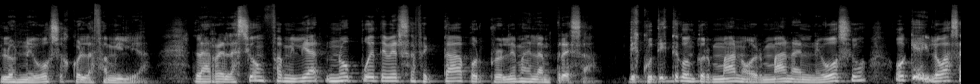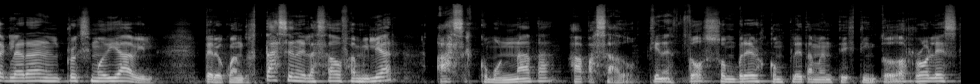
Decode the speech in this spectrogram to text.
los negocios con la familia. La relación familiar no puede verse afectada por problemas en la empresa. ¿Discutiste con tu hermano o hermana el negocio? Ok, lo vas a aclarar en el próximo día hábil. Pero cuando estás en el asado familiar, haces como nada ha pasado. Tienes dos sombreros completamente distintos, dos roles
